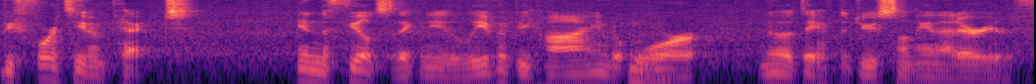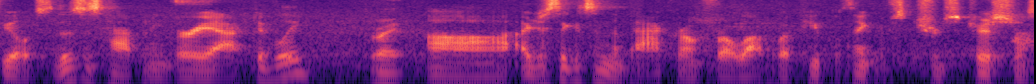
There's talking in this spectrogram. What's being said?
before it's even picked in the field, so they can either leave it behind or know that they have to do something in that area of the field. So this is happening very actively. Right. Uh, I just think it's in the background for a lot of what people think of traditional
